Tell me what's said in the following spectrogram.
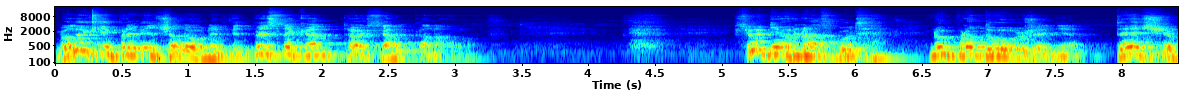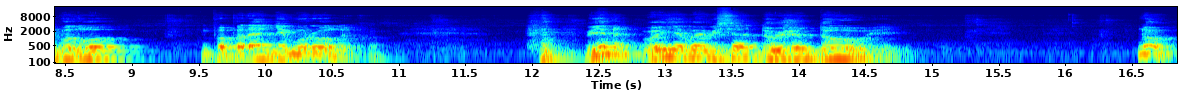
Великий привіт шановним підписникам та гостям каналу. Сьогодні у нас буде ну, продовження те, що було у попередньому ролику. Він виявився дуже довгий. Ну,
